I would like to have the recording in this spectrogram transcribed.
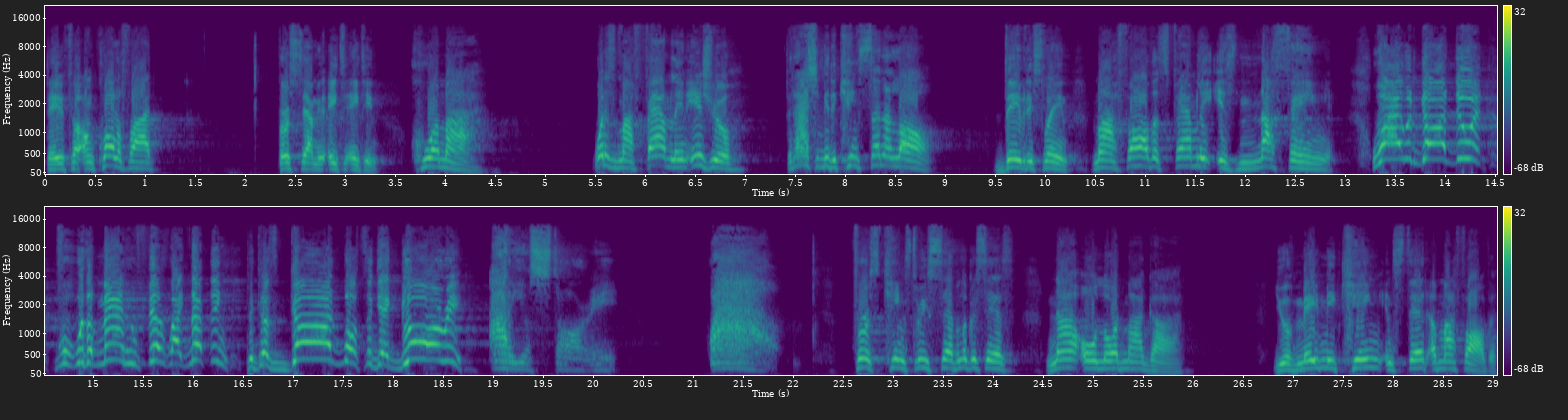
David felt unqualified. First Samuel 18, 18. Who am I? What is my family in Israel that I should be the king's son in law. David explained, My father's family is nothing. Why would God do it with a man who feels like nothing? Because God wants to get glory out of your story. Wow. First Kings 3 7, look, it says, Now, O Lord my God, you have made me king instead of my father.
